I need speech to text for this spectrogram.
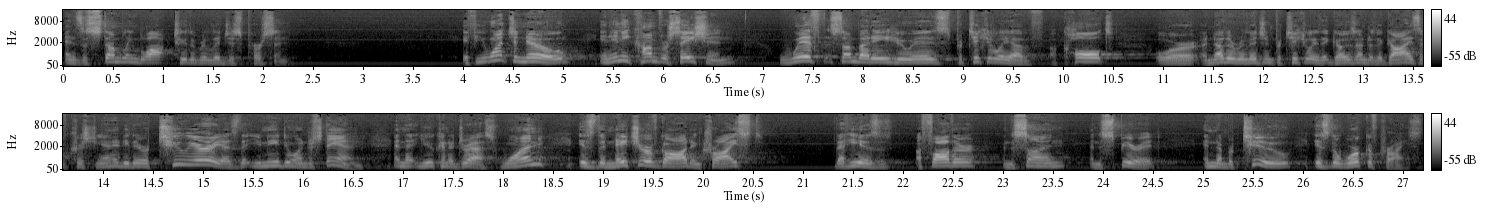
and is a stumbling block to the religious person. If you want to know in any conversation with somebody who is particularly of a cult or another religion, particularly that goes under the guise of Christianity, there are two areas that you need to understand and that you can address. One is the nature of God in Christ, that He is a Father and the Son and the Spirit. And number two is the work of Christ.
